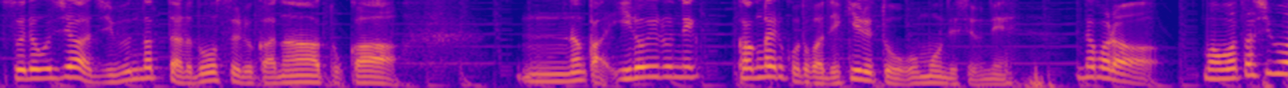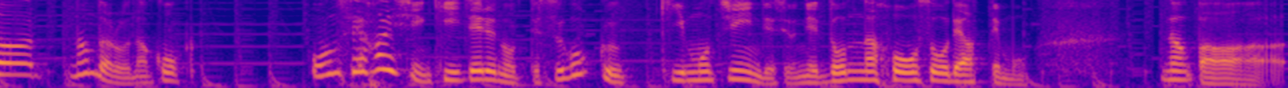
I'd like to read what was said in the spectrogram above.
それをじゃあ自分だったらどうするかなとかんなんかいろいろね考えることができると思うんですよね。だからまあ私は何だろうなこう音声配信聞いてるのってすごく気持ちいいんですよね。どんな放送であっても。なんか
